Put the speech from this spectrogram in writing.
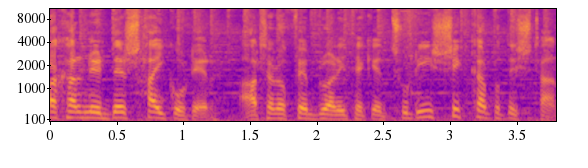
রাখার নির্দেশ হাইকোর্টের। আঠারো ফেব্রুয়ারি থেকে ছুটি শিক্ষা প্রতিষ্ঠান।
